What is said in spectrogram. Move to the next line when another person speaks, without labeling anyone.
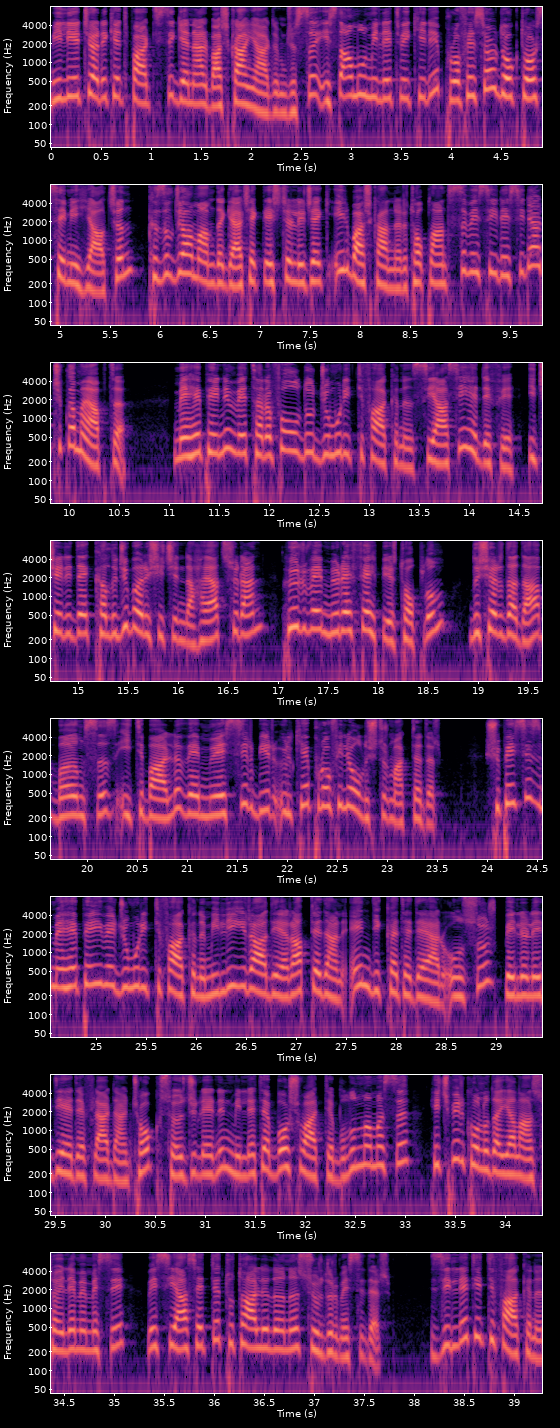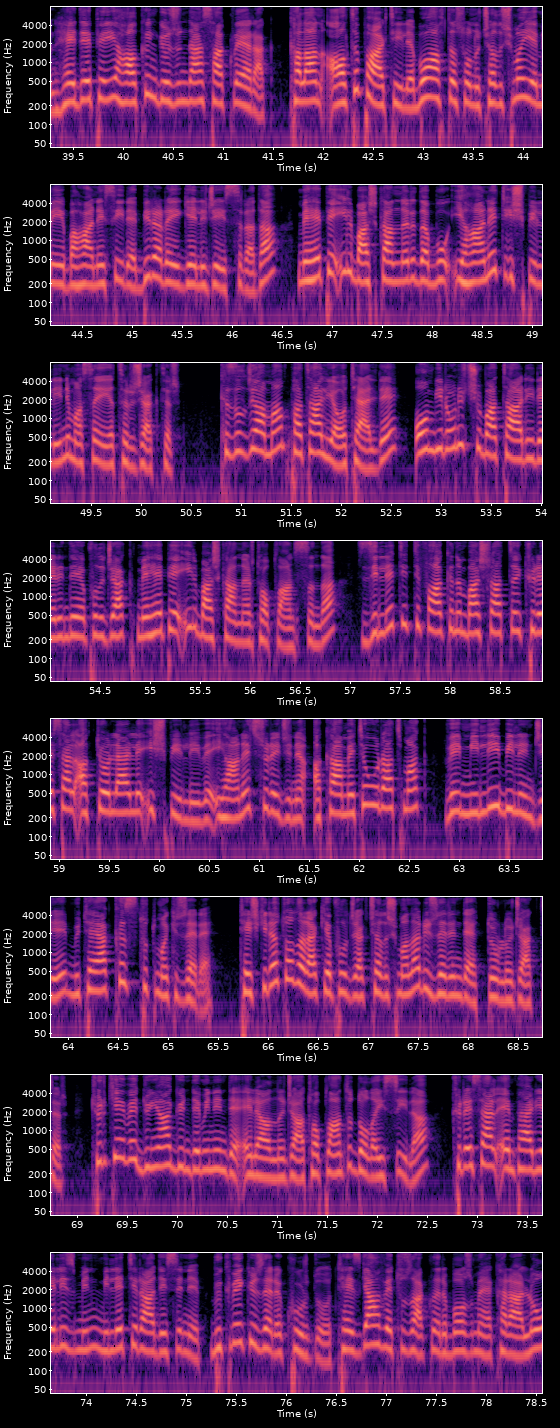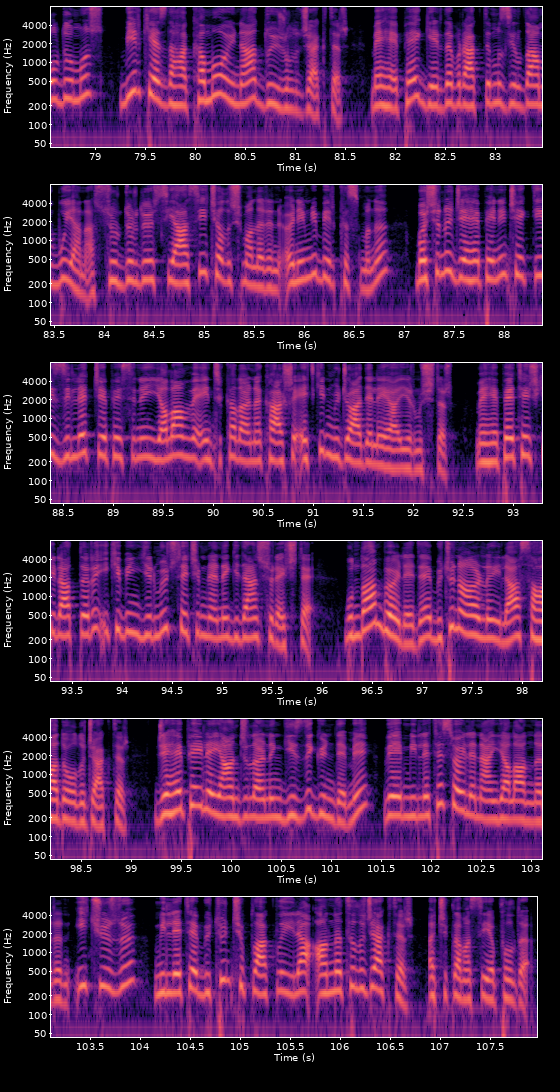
Milliyetçi Hareket Partisi Genel Başkan Yardımcısı İstanbul Milletvekili Profesör Doktor Semih Yalçın, Kızılcahamam'da gerçekleştirilecek il başkanları toplantısı vesilesiyle açıklama yaptı. MHP'nin ve tarafı olduğu Cumhur İttifakı'nın siyasi hedefi içeride kalıcı barış içinde hayat süren, hür ve müreffeh bir toplum, dışarıda da bağımsız, itibarlı ve müessir bir ülke profili oluşturmaktadır. Şüphesiz MHP'yi ve Cumhur İttifakı'nı milli iradeye rapt eden en dikkate değer unsur, belirlediği hedeflerden çok sözcülerinin millete boş vaatte bulunmaması, hiçbir konuda yalan söylememesi ve siyasette tutarlılığını sürdürmesidir. Zillet İttifakı'nın HDP'yi halkın gözünden saklayarak kalan 6 partiyle bu hafta sonu çalışma yemeği bahanesiyle bir araya geleceği sırada MHP il başkanları da bu ihanet işbirliğini masaya yatıracaktır. Kızılcahamam Patalya Otel'de 11-13 Şubat tarihlerinde yapılacak MHP il başkanları toplantısında Zillet İttifakı'nın başlattığı küresel aktörlerle işbirliği ve ihanet sürecini akamete uğratmak ve milli bilinci müteyakkız tutmak üzere teşkilat olarak yapılacak çalışmalar üzerinde durulacaktır. Türkiye ve dünya gündeminin de ele alınacağı toplantı dolayısıyla küresel emperyalizmin millet iradesini bükmek üzere kurduğu tezgah ve tuzakları bozmaya kararlı olduğumuz bir kez daha kamuoyuna duyurulacaktır. MHP geride bıraktığımız yıldan bu yana sürdürdüğü siyasi çalışmaların önemli bir kısmını başını CHP'nin çektiği zillet cephesinin yalan ve entikalarına karşı etkin mücadeleye ayırmıştır. MHP teşkilatları 2023 seçimlerine giden süreçte bundan böyle de bütün ağırlığıyla sahada olacaktır. CHP ile yancılarının gizli gündemi ve millete söylenen yalanların iç yüzü millete bütün çıplaklığıyla anlatılacaktır açıklaması yapıldı.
